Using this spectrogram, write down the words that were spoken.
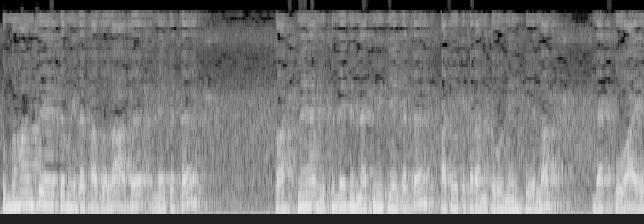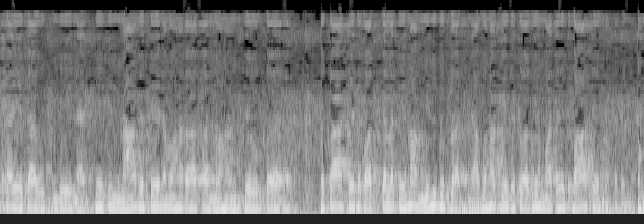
උන්වහන්සේටම ඉඩ තබලා අද මේකට ප්‍රශ්නය විසඳෙන්නේ නැති විදිහකට කටයුතු කරන්න ඕනේ කියලා දැක්වුවා. ඒකයි එදා විසඳුවේ නැත්තේ. ඉතින් නාගසේන මහරහතන් වහන්සේ ඔක ප්‍රකාශයට පත් කළා තියෙනවා මිලිඳු ප්‍රශ්න. අභාග්‍යයකට වගේ මට ඒ පාඩේ මතක නැහැ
